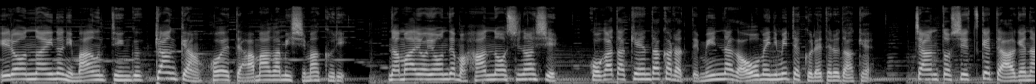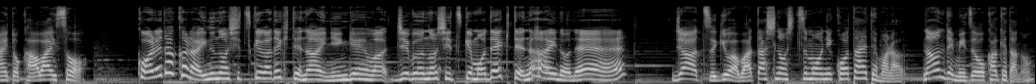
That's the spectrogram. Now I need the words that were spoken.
いろんな犬にマウンティングキャンキャン吠えて甘噛みしまくり。名前を呼んでも反応しないし小型犬だからってみんなが多めに見てくれてるだけ。ちゃんとしつけてあげないとかわいそう。これだから犬のしつけができてない人間は自分のしつけもできてないのね。じゃあ次は私の質問に答えてもらう。なんで水をかけたの？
